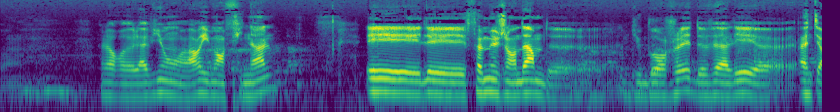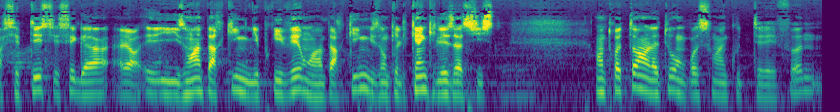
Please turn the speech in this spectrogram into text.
Bon. Alors, euh, l'avion arrive en finale et les fameux gendarmes du Bourget devaient aller euh, intercepter ces, gars. Alors, ils ont un parking, les privés ont un parking, ils ont quelqu'un qui les assiste. Entre-temps, à la tour, on reçoit un coup de téléphone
